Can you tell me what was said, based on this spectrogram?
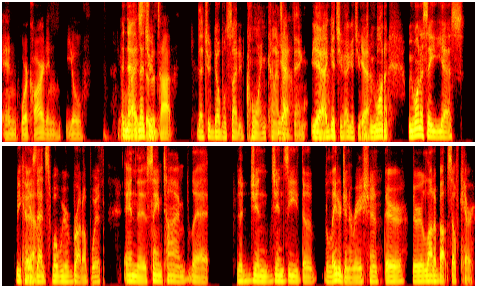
and work hard and you'll, you'll And that- and that's to your- the top. that's your double-sided coin kind of Yeah. type thing yeah, i get you i get you because Yeah. we want to we want to say yes because Yeah. that's what we were brought up with and the same time that the gen gen z the the later generation they're they're a lot about self-care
